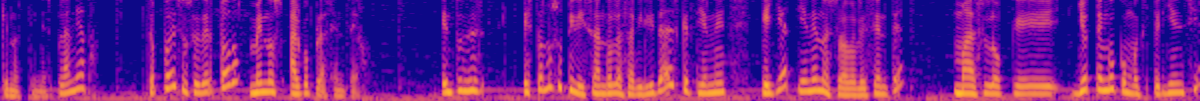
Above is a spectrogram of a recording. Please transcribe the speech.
que no tienes planeado. O sea, puede suceder todo menos algo placentero. Entonces, estamos utilizando las habilidades que tiene, que ya tiene nuestro adolescente, más lo que yo tengo como experiencia,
